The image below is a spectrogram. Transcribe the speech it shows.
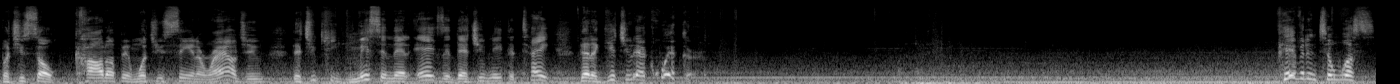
but you're so caught up in what you're seeing around you that you keep missing that exit that you need to take that'll get you there quicker. Pivot into what's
